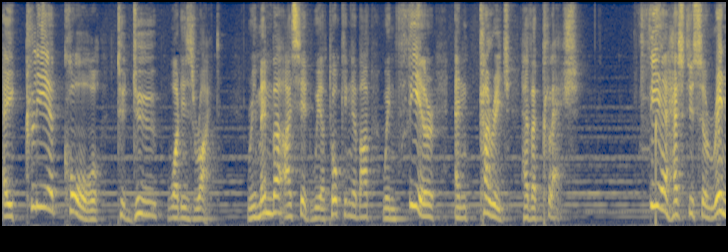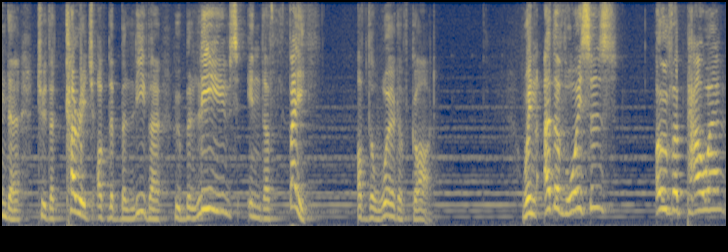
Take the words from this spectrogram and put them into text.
a clear call to do what is right. Remember, I said we are talking about when fear and courage have a clash. Fear has to surrender to the courage of the believer who believes in the faith of the Word of God. When other voices overpower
